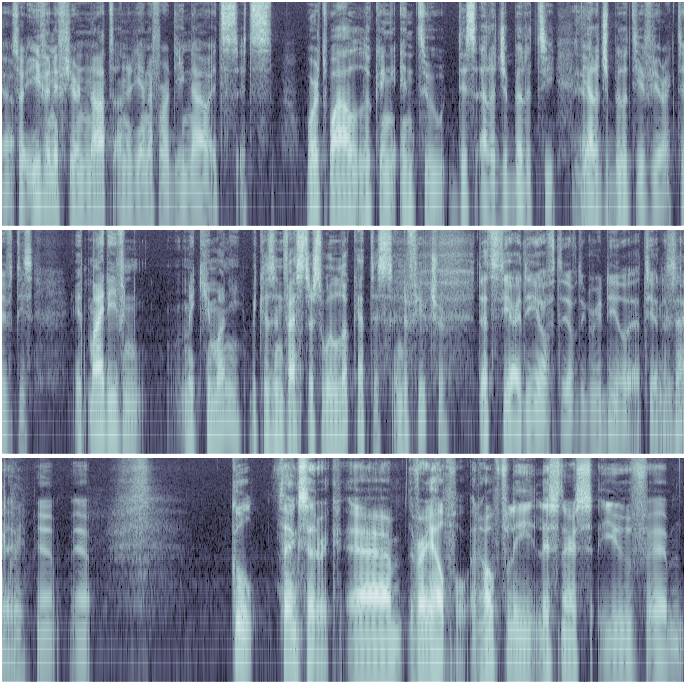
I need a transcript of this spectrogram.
Yeah. So even if you're not under the NFRD now, it's it's worthwhile looking into this eligibility, the eligibility of your activities. It might even make you money because investors will look at this in the future. That's the idea of the of the Green Deal at the end of the day. Yeah, yeah. Cool. Thanks, Cedric. Um, very helpful, and hopefully, listeners, you've um,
